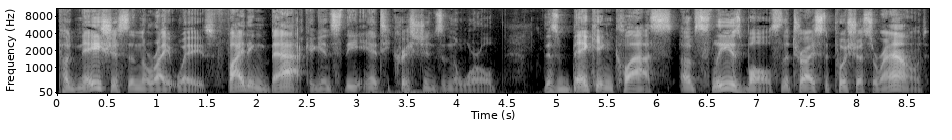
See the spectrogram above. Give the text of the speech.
pugnacious in the right ways, fighting back against the anti-Christians in the world this banking class of sleazeballs that tries to push us around.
